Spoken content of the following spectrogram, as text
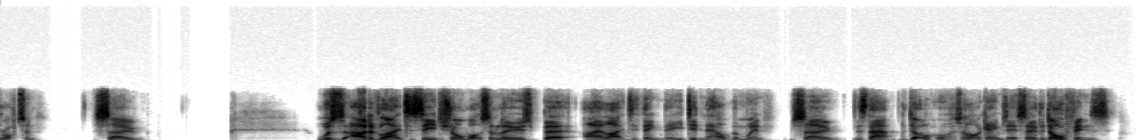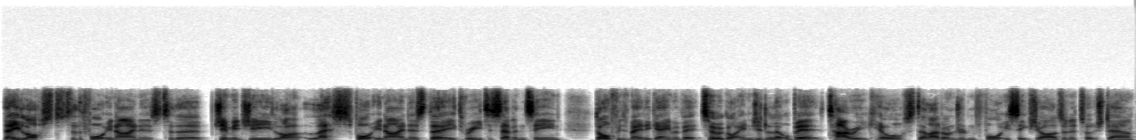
Rotten. So was I would have liked to see Deshaun Watson lose, but I like to think that he didn't help them win. So there's that. Oh, there's a lot of games here. So the Dolphins, they lost to the 49ers, to the Jimmy G less 49ers, 33 to 17. Dolphins made a game of it. Tua got injured a little bit. Tyreek Hill still had 146 yards and a touchdown.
